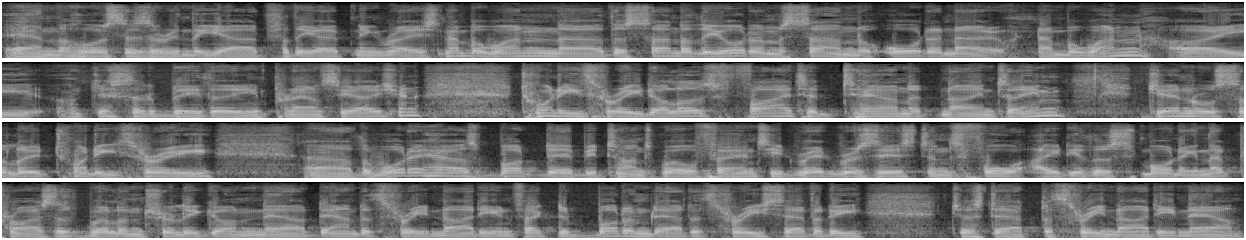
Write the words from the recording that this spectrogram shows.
and the horses are in the yard for the opening race. Number one, uh, the son of the autumn sun, Ordino. Number one, I, I guess that'd be the pronunciation. $23. Fighter Town at 19. General Salute 23. Uh, the Waterhouse Bott debutante's well fancied. Red Resistance 480 this morning, and that price is well and truly gone now down to 390. In fact, it bottomed out at 370, just out to 390 now.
